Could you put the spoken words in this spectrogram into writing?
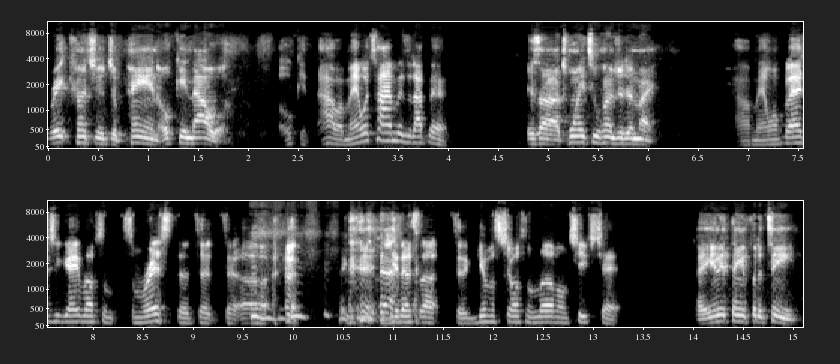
great country of Japan, Okinawa. Okinawa, man. What time is it out there? It's uh 2200 at night. Oh man, well, I'm glad you gave up some some rest to to, to uh get us uh to give us show some love on Chiefs Chat. Hey, anything for the team.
